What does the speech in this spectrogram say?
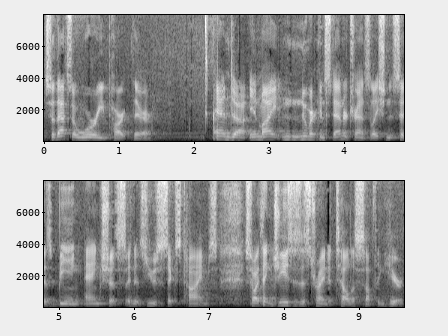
So that's a worry part there. And uh, in my New American Standard Translation, it says being anxious, and it's used six times. So I think Jesus is trying to tell us something here.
